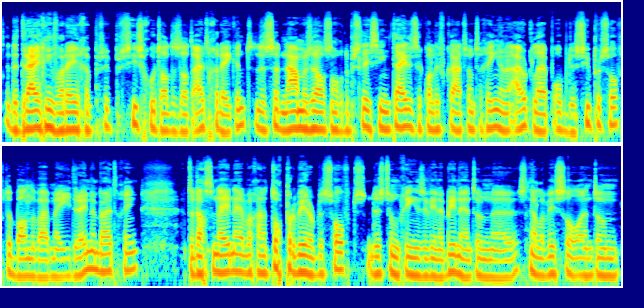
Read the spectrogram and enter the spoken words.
de dreiging van regen, pre- precies goed hadden ze dat uitgerekend. Dus ze namen zelfs nog de beslissing tijdens de kwalificatie, want ze gingen een outlap op de supersoft, de banden waarmee iedereen naar buiten ging. En toen dachten ze, nee, nee, we gaan het toch proberen op de softs. Dus toen gingen ze weer naar binnen en toen eh, snelle wissel en toen...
